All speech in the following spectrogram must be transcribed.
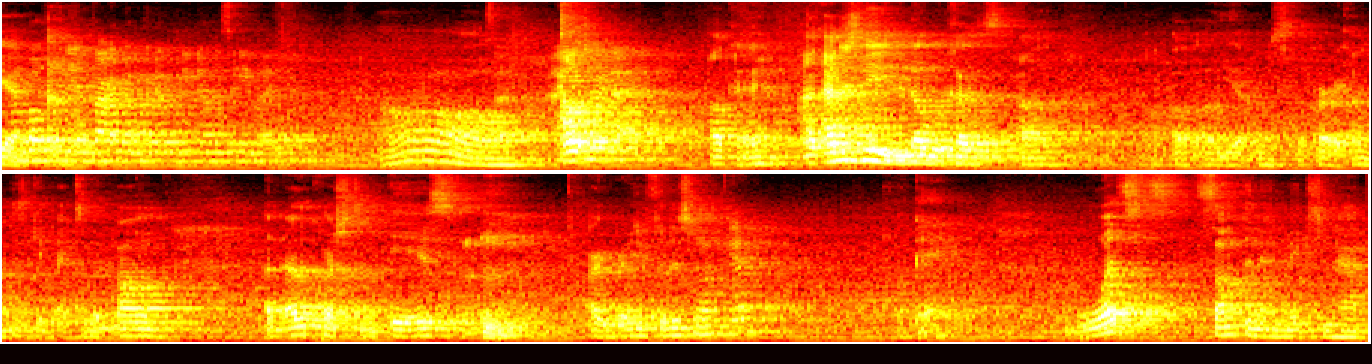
Yeah. we're both in the environment where nobody knows. So Oh. I Oh. enjoy that. Okay. I, I just needed to know because, uh, uh, uh, yeah, I'm so, all right, I'll just get back to it. Um, another question is, are you ready for this one? Yeah. Okay. What's something that makes you happy?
